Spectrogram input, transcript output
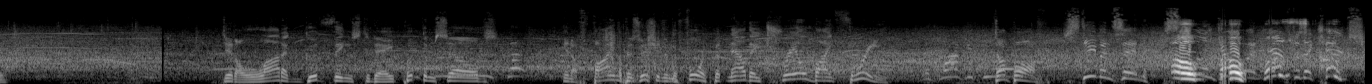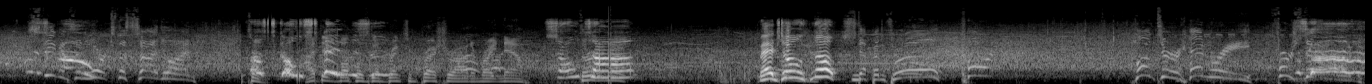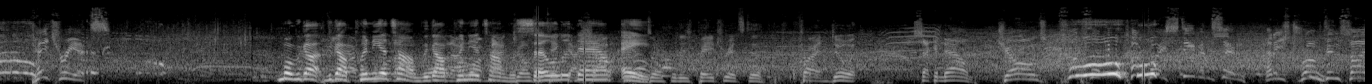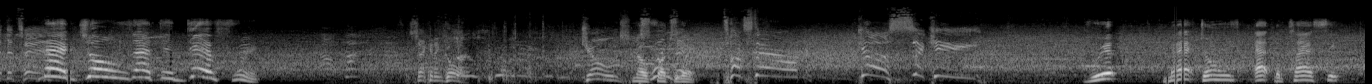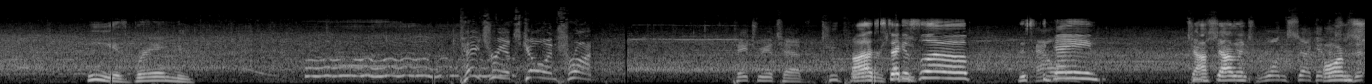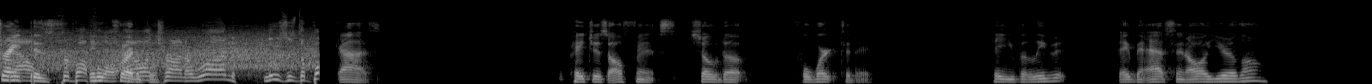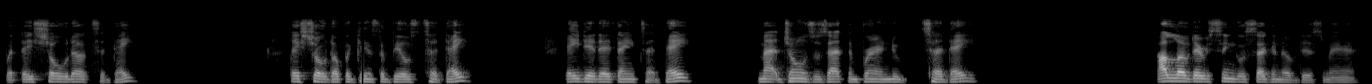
did a lot of good things today, put themselves in a fine position in the fourth, but now they trail by three. Dump off. Stevenson. Oh, oh, oh, after the catch. Stevenson works the sideline. Let's go, I think Buffalo's going to bring some pressure on him right now. Showtime. Matt Jones, no. Step and throw. Caught. Hunter Henry. First down. Patriots. Come on, we got we got plenty of time. We got plenty of time to settle it down. shot in the end Hey, for these Patriots to try and do it. Second down. Jones. Ooh. Cut by Stevenson. And he's dropped inside the 10. Matt Jones acting different. Second and goal. Jones. No swings fucking way. Touchdown. Gesicki. Rip Matt Jones at the classic. He is brand new. Patriots go in front. Patriots have two Five pointers. seconds left. This is the Allen. game. Two Josh Allen, seconds, one second. arm is strength is incredible. Allen trying to run, loses the ball. Guys, the Patriots offense showed up for work today. Can you believe it? They've been absent all year long, but they showed up today. They showed up against the Bills today. They did their thing today. Matt Jones was acting brand new today. I loved every single second of this, man.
